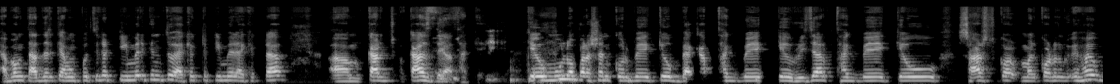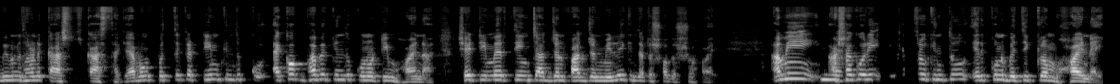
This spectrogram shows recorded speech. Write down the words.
এবং তাদেরকে এবং প্রতিটা টিমের কিন্তু এক একটা টিমের এক একটা কাজ দেয়া থাকে। কেউ মূল অপারেশন করবে কেউ ব্যাকআপ থাকবে কেউ রিজার্ভ থাকবে কেউ সার্চ মানে এভাবে বিভিন্ন ধরনের কাজ কাজ থাকে এবং প্রত্যেকটা টিম কিন্তু এককভাবে কিন্তু কোনো টিম হয় না। সেই টিমের তিন চারজন পাঁচজন মিলে কিন্তু একটা সদস্য হয়। আমি আশা করি এক্ষেত্রেও কিন্তু এর কোনো ব্যতিক্রম হয় নাই।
